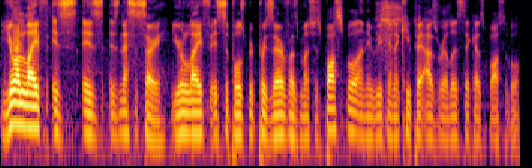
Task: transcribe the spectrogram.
your life is is is necessary. Your life is supposed to be preserved as much as possible and we're gonna keep it as realistic as possible.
